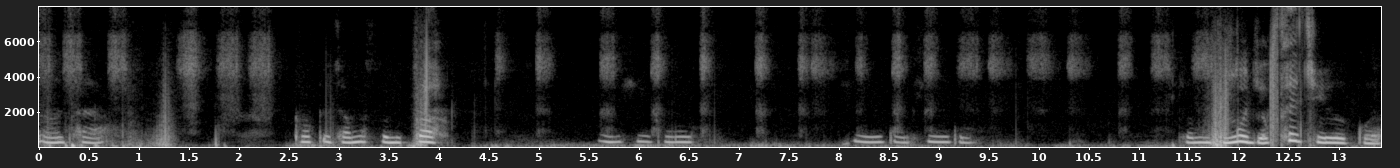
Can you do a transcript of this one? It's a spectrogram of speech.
어, 자. 그렇게 잠았으니까 쉬고 쉬고 쉬고 저는 동굴 옆에 지을 거야.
